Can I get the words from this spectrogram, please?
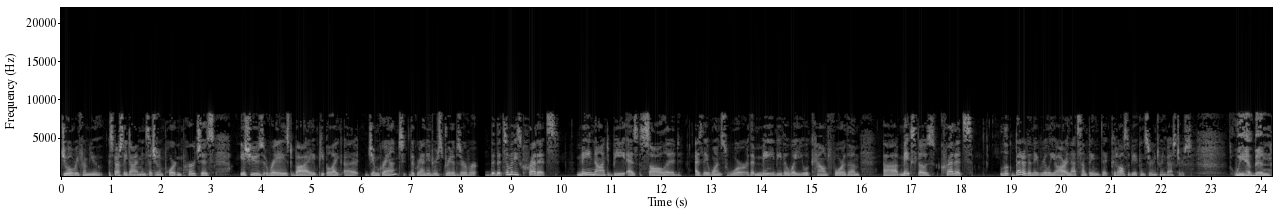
jewelry from you, especially diamonds, such yeah. an important purchase issues raised by people like uh, Jim Grant, the Grant Interest Rate Observer, that, that some of these credits may not be as solid as they once were. That maybe the way you account for them uh, makes those credits look better than they really are, and that's something that could also be a concern to investors. We have been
